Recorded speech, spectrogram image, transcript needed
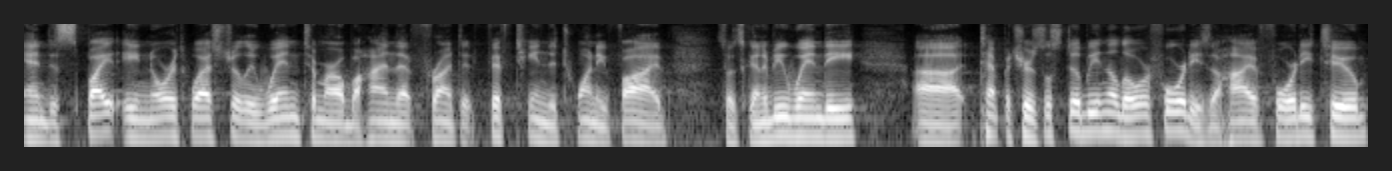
and despite a northwesterly wind tomorrow behind that front at 15 to 25, so it's going to be windy. Uh, temperatures will still be in the lower 40s, a high of 42.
